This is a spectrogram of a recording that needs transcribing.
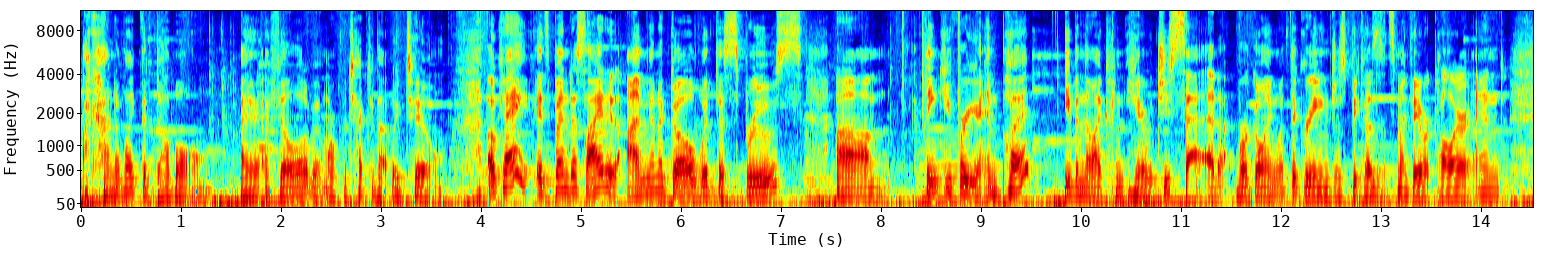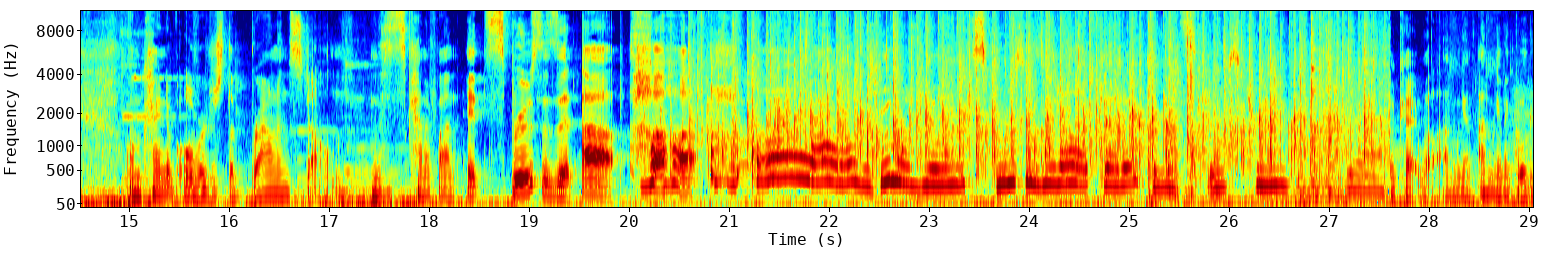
I kind of like the double. I, I, feel a little bit more protected that way too. Okay, it's been decided. I'm gonna go with the spruce. Um, thank you for your input even though I couldn't hear what you said. We're going with the green just because it's my favorite color and I'm kind of over just the brown and stone. This is kind of fun. It spruces it up. oh wow, that was a good one. It spruces it up, get it? Because it's spruce tree. Yeah. Okay, well I'm gonna I'm gonna go to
